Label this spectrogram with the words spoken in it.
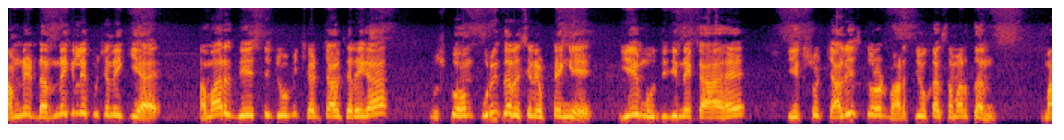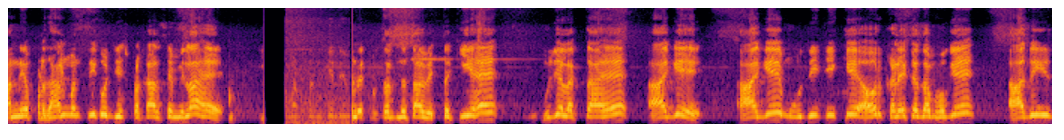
हमने डरने के लिए कुछ नहीं किया है। हमारे देश से जो भी छेड़छाड़ करेगा, उसको हम पूरी तरह से निपटेंगे। ये मोदी जी ने कहा है 140 करोड़ भारतीयों का समर्थन माननीय प्रधानमंत्री को जिस प्रकार से मिला है समर्थन के लिए कृतज्ञता व्यक्त की है। मुझे लगता है आगे आगे मोदी जी के और कड़े कदम होंगे। आगे इस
